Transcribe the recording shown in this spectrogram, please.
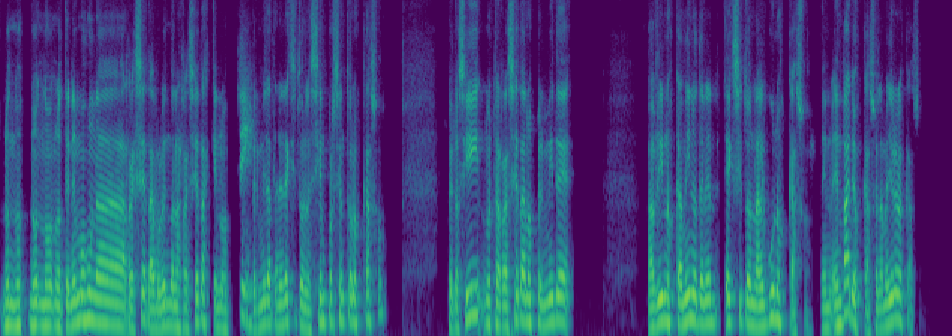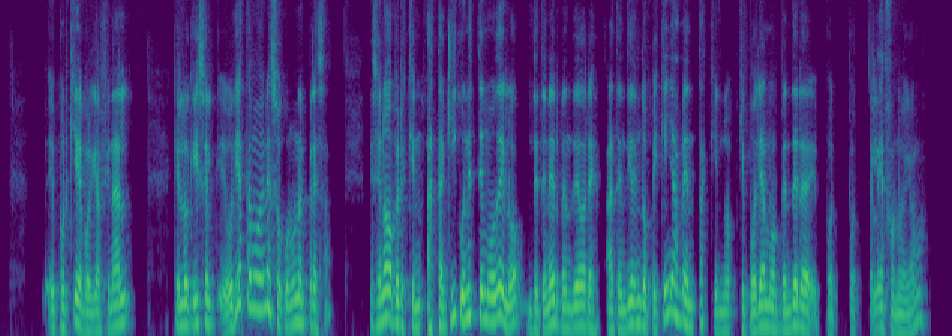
no, no, no, no, tenemos una receta, volviendo a las recetas, que nos permita tener éxito en el 100% de los casos, pero sí nuestra receta nos permite abrirnos camino, tener éxito en algunos casos, en, varios casos, en la mayoría de los casos. Eh, ¿Por qué? Porque al final, ¿qué es lo que hizo el... Hoy día estamos en eso con una empresa Dice, no, pero es que hasta aquí con este modelo de tener vendedores atendiendo pequeñas ventas que, no, que podríamos vender eh, por, teléfono, digamos,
